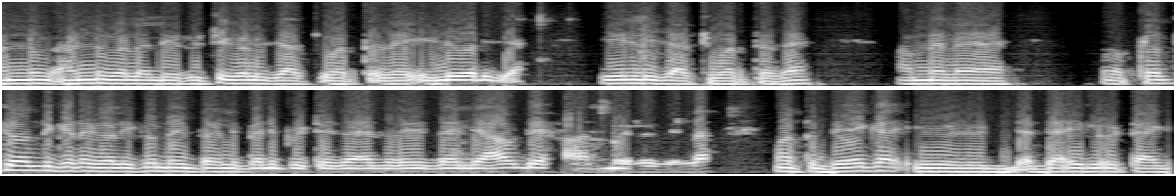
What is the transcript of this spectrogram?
ಹಣ್ಣು, ಹಣ್ಣುಗಳಲ್ಲಿ ರುಚಿಗಳು ಜಾಸ್ತಿ ಬರ್ತದೆ. ಇಳುವರಿ ಇಳಿ ಜಾಸ್ತಿ ಬರ್ತದೆ. ಆಮೇಲೆ ಪ್ರತಿಯೊಂದು ಗಿಡಗಳಿಗೂ ಇದರಲ್ಲಿ ಬೆನಿಫಿಟ್ ಇದೆ. ಆದರೆ ಇದರಲ್ಲಿ ಯಾವುದೇ ಹಾರ್ಮ್ ಇರೋದಿಲ್ಲ ಮತ್ತು ಬೇಗ ಡೈಲ್ಯೂಟ್ ಆಗಿ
